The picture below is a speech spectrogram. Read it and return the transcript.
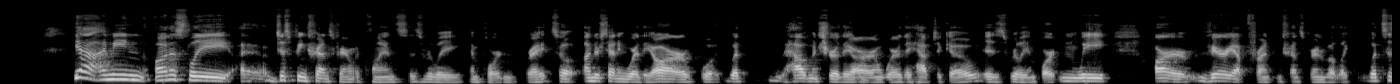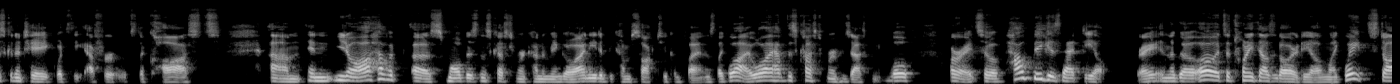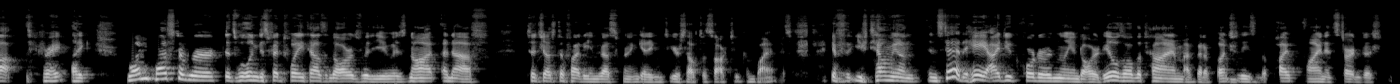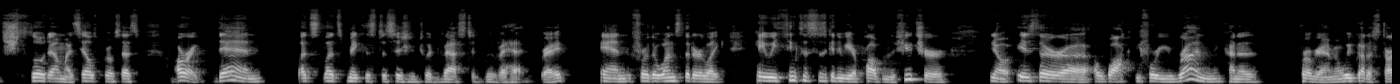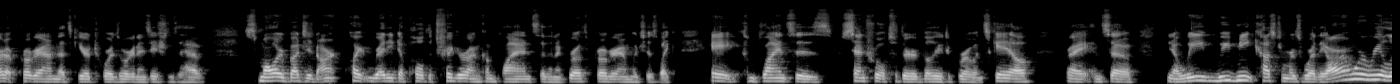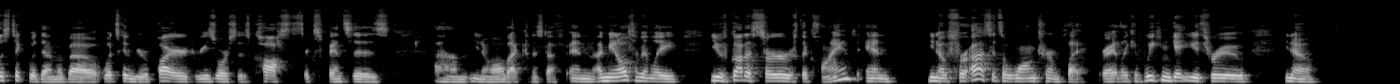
Yeah, I mean, honestly, just being transparent with clients is really important, right? So understanding where they are, what, what, how mature they are, and where they have to go is really important. We are very upfront and transparent about like what's this going to take, what's the effort, what's the costs, um, and you know, I'll have a, a, small business customer come to me and go, "I need to become SOC 2 compliant." It's like, why? Well, I have this customer who's asking me, "Well, all right, so how big is that deal?" right? And they'll go, oh, it's a $20,000 deal. I'm like, wait, stop, right? Like one customer that's willing to spend $20,000 with you is not enough to justify the investment in getting yourself to SOC 2 compliance. If you tell me on instead, hey, I do quarter of a million dollar deals all the time, I've got a bunch of these in the pipeline, it's starting to sh- slow down my sales process. All right, then let's let's make this decision to invest and move ahead, right? And for the ones that are like, hey, we think this is going to be a problem in the future, you know, is there a, a walk before you run kind of program. And we've got a startup program that's geared towards organizations that have smaller budget, aren't quite ready to pull the trigger on compliance, and then a growth program, which is like, hey, compliance is central to their ability to grow and scale. Right. And so, you know, we we meet customers where they are and we're realistic with them about what's going to be required, resources, costs, expenses, um, you know, all that kind of stuff. And I mean, ultimately, you've got to serve the client. And, you know, for us, it's a long term play, right? Like if we can get you through, you know,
